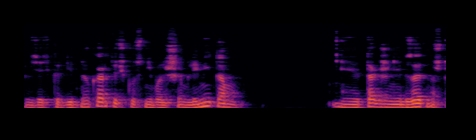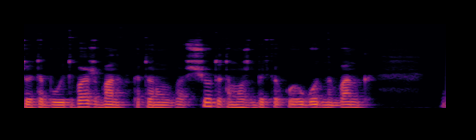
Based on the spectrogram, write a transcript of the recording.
взять кредитную карточку с небольшим лимитом. И также не обязательно, что это будет ваш банк, в котором у вас счет, это может быть какой угодно банк э,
